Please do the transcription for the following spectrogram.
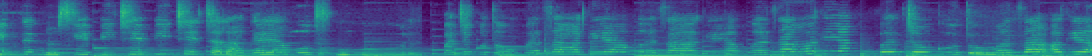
एक दिन उसके पीछे पीछे चला गया वो स्कूल। बच्चों को तो मज़ा आ गया, मज़ा आ गया, मज़ा आ गया। बच्चों को तो मज़ा आ गया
